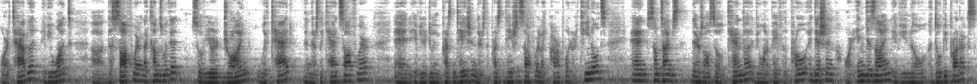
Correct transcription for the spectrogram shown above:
or a tablet if you want, uh, the software that comes with it. So if you're drawing with CAD, then there's the CAD software. And if you're doing presentation, there's the presentation software like PowerPoint or Keynotes. And sometimes there's also Canva if you want to pay for the Pro Edition or InDesign if you know Adobe products.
